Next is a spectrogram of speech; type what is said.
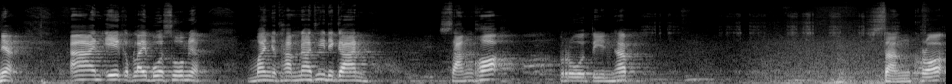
เนี่ย RNA กับไลโบโซมเนี่ยมันจะทำหน้าที่ในการสังเคราะห์โปรตีนครับ สังเคราะห์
